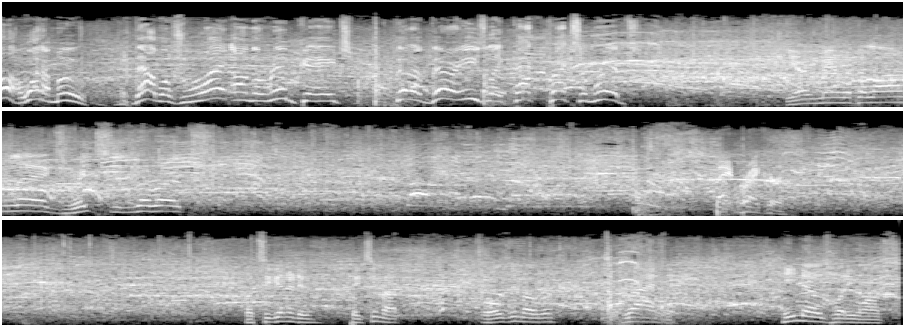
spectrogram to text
Oh, what a move. That was right on the rib cage. Could have very easily cracked, cracked some ribs. Young man with the long legs reaches the ropes. Backbreaker. What's he going to do? Picks him up, rolls him over, drives it. He knows what he wants.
